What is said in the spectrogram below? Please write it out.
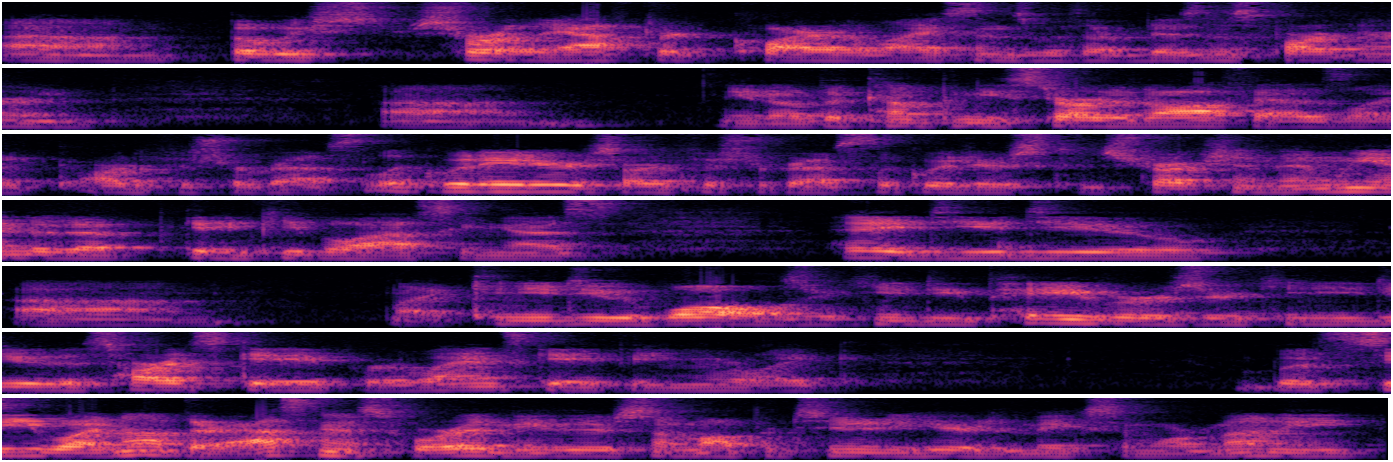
um, but we sh- shortly after acquired a license with our business partner, and um, you know the company started off as like artificial grass liquidators, artificial grass liquidators construction. Then we ended up getting people asking us, "Hey, do you do um, like can you do walls or can you do pavers or can you do this hardscape or landscaping?" And we're like, "Let's see, why not? They're asking us for it. Maybe there's some opportunity here to make some more money."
